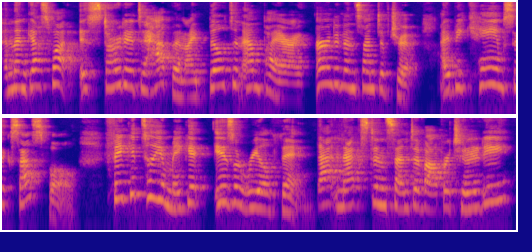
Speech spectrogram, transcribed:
and then guess what? It started to happen. I built an empire. I earned an incentive trip. I became successful. Fake it till you make it is a real thing. That next incentive opportunity,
